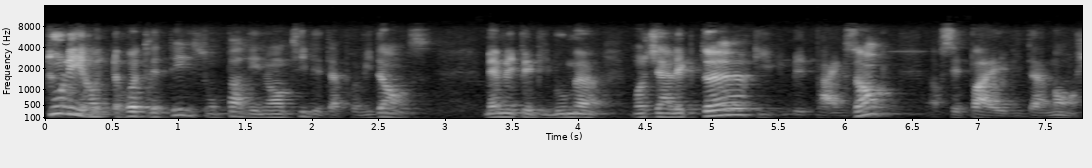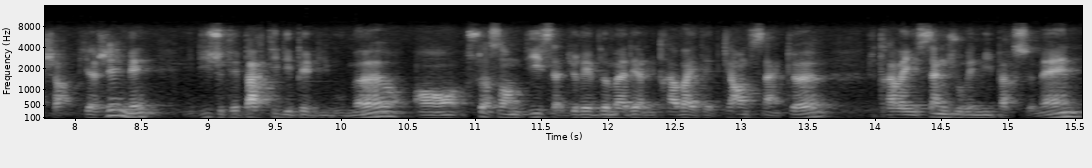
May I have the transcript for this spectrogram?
tous les retraités ne sont pas des nantis d'État-providence, même les baby boomers. Moi, j'ai un lecteur qui, par exemple, alors c'est pas évidemment Charles Piaget, mais Il dit, je fais partie des baby boomers. En 70, la durée hebdomadaire du travail était de 45 heures. Je travaillais 5 jours et demi par semaine.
